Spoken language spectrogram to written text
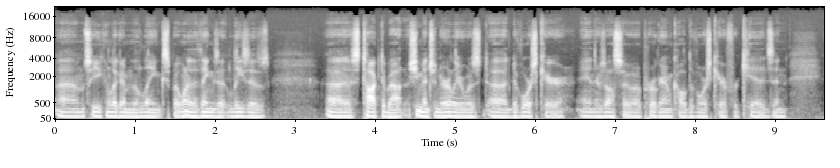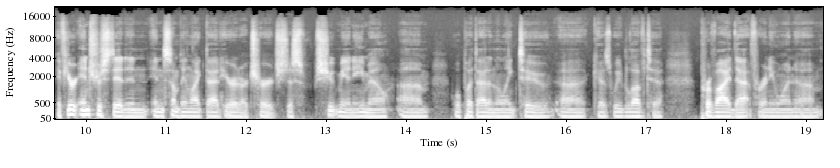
um, so you can look at them in the links. But one of the things that Lezah's uh, talked about, she mentioned earlier, was uh, divorce care, and there's also a program called Divorce Care for Kids. And if you're interested in in something like that here at our church, just shoot me an email. Um, we'll put that in the link too, because we'd love to provide that for anyone um,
